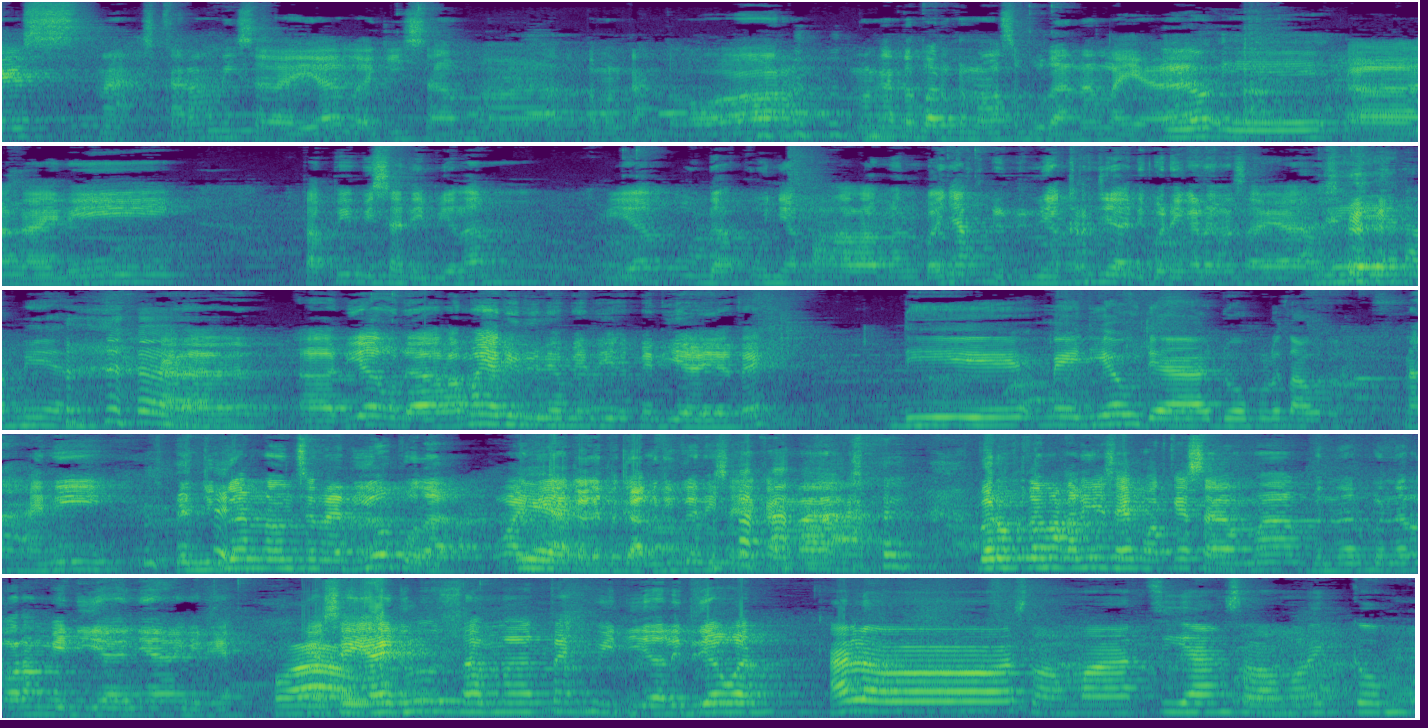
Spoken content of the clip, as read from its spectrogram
podcast. Nah, sekarang nih saya lagi sama teman kantor. Teman kantor baru kenal sebulanan lah ya. Yoi. Eh, nah ini tapi bisa dibilang dia udah punya pengalaman banyak di dunia kerja dibandingkan dengan saya. Amin, amin. Karena eh, dia udah lama ya di dunia media, media ya teh. Di media udah 20 tahun lah. Nah ini dan juga announcer radio pula. Wah ini Iya. agak tegang juga nih saya karena baru pertama kalinya saya podcast sama bener-bener orang medianya gitu ya. Wow. Ya saya dulu sama Teh Widya Lidriawan. Halo, selamat siang, assalamualaikum.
